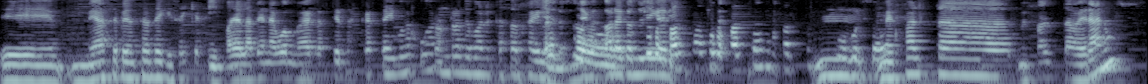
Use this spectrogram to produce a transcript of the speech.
eh, me hace pensar de que sabes que sí, vale la pena, bueno, me voy a craftear las cartas y voy a jugar un rato con el cazador Highlander. ahora cuando ¿Qué, te falta? ¿Qué te falta? ¿Qué te falta? Mm, me falta me falta Veranus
